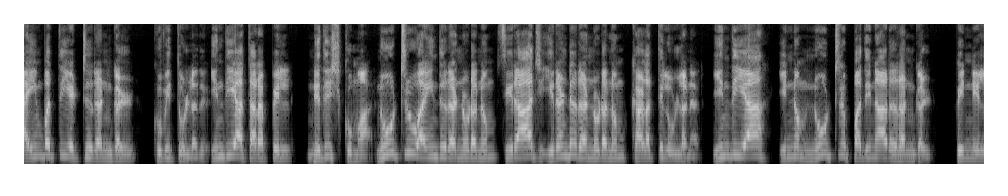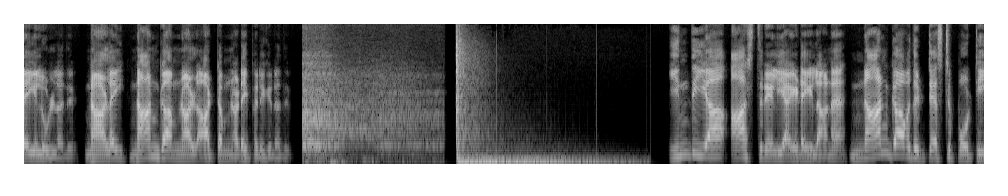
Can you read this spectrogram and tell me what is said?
ஐம்பத்தி எட்டு ரன்கள் குவித்துள்ளது. இந்தியா தரப்பில் நிதிஷ்குமார் நூற்று ஐந்து ரன்னுடனும் சிராஜ் இரண்டு ரன்னுடனும் களத்தில் உள்ளனர். இந்தியா இன்னும் நூற்று பதினாறு ரன்கள் பின்னிலையில் உள்ளது. நாளை நான்காம் நாள் ஆட்டம் நடைபெறுகிறது. இந்தியா ஆஸ்திரேலியா இடையிலான நான்காவது டெஸ்ட் போட்டி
